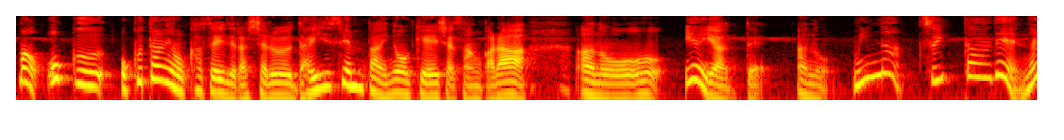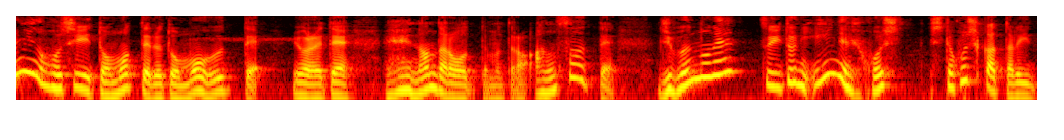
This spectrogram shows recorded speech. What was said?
まあ、億、億単位を稼いでらっしゃる大先輩の経営者さんから、あの、いやいやって、あの、みんなツイッターで何が欲しいと思ってると思うって言われて、えー、なんだろうって思ったら、あのさって、自分のね、ツイートにいいねしして欲しかったり、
